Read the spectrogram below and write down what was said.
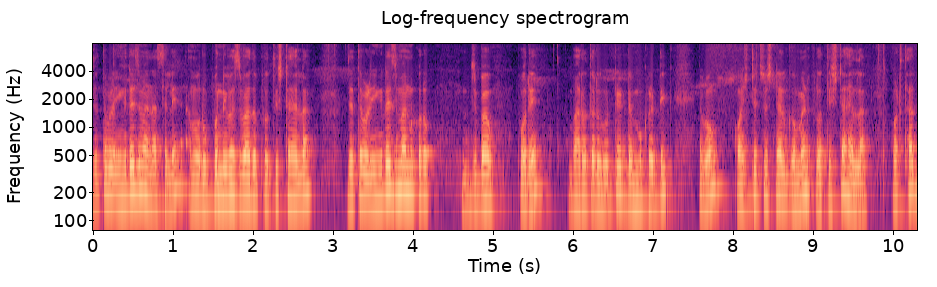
ଯେତେବେଳେ ଇଂରେଜମାନେ ଆସିଲେ ଆମ ରୂପନିବେଶବାଦ ପ୍ରତିଷ୍ଠା ହେଲା ଯେତେବେଳେ ଇଂରେଜମାନଙ୍କର ଯିବା ପରେ ଭାରତରେ ଗୋଟିଏ ଡେମୋକ୍ରାଟିକ୍ ଏବଂ କନଷ୍ଟିଚ୍ୟୁସନାଲ୍ ଗଭର୍ଣ୍ଣମେଣ୍ଟ ପ୍ରତିଷ୍ଠା ହେଲା ଅର୍ଥାତ୍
